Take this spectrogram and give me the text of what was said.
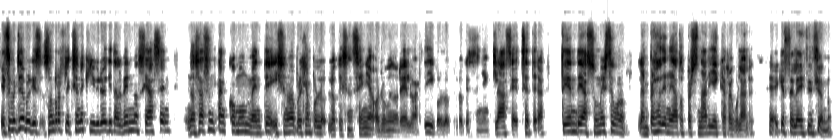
Es súper porque son reflexiones que yo creo que tal vez no se hacen, no se hacen tan comúnmente y si no, por ejemplo, lo, que se enseña o lo que uno lee los artículos, lo, que se enseña en clase, etcétera, tiende a asumirse, bueno, la empresa tiene datos personales y hay que regularlos. hay que hacer la distinción, ¿no?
